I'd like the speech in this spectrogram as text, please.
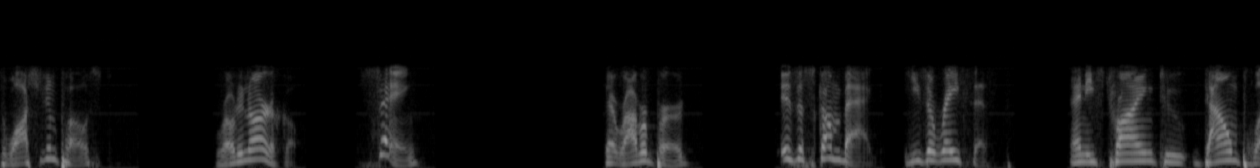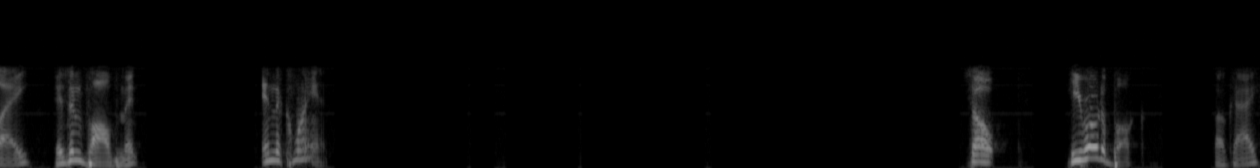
the Washington Post wrote an article saying that Robert Byrd is a scumbag. He's a racist. And he's trying to downplay his involvement in the Klan. So he wrote a book, okay?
